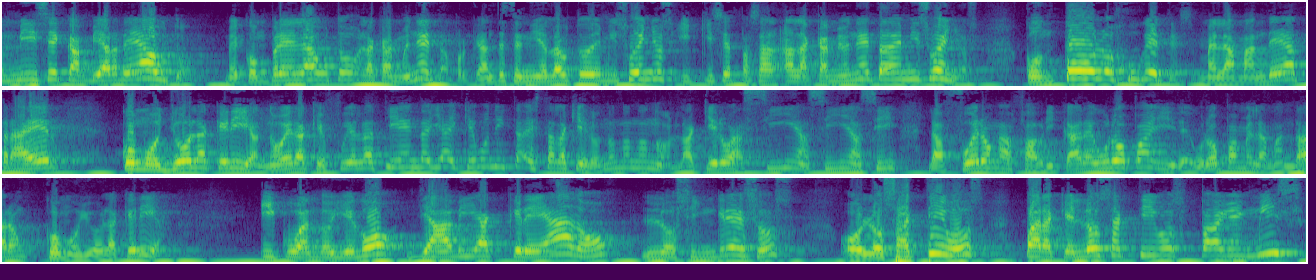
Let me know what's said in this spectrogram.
me hice cambiar de auto. Me compré el auto, la camioneta, porque antes tenía el auto de mis sueños y quise pasar a la camioneta de mis sueños, con todos los juguetes. Me la mandé a traer como yo la quería. No era que fui a la tienda y, ay, qué bonita, esta la quiero. No, no, no, no, la quiero así, así, así. La fueron a fabricar a Europa y de Europa me la mandaron como yo la quería. Y cuando llegó ya había creado los ingresos o los activos para que los activos paguen mis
